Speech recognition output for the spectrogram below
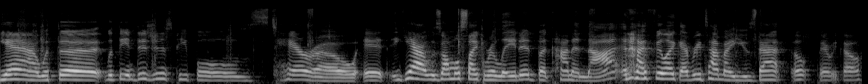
Yeah, with the with the indigenous peoples tarot, it yeah, it was almost like related but kind of not. And I feel like every time I use that, oh, there we go.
